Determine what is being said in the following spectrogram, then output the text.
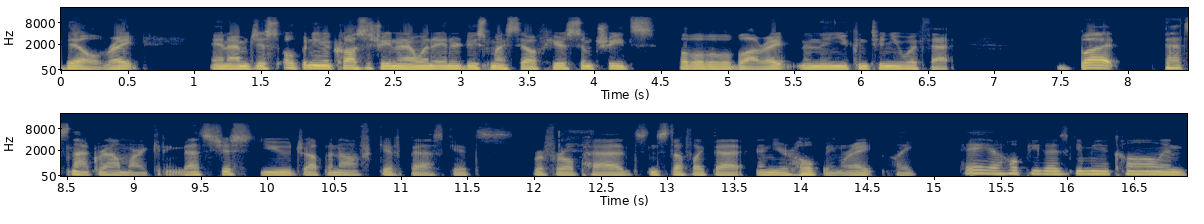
Bill, right? And I'm just opening across the street and I want to introduce myself. Here's some treats blah, blah, blah, blah, blah, right? And then you continue with that. But that's not ground marketing. That's just you dropping off gift baskets, referral pads, and stuff like that. And you're hoping, right? Like, hey, I hope you guys give me a call and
